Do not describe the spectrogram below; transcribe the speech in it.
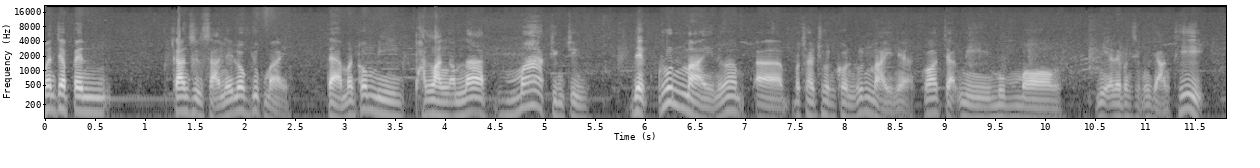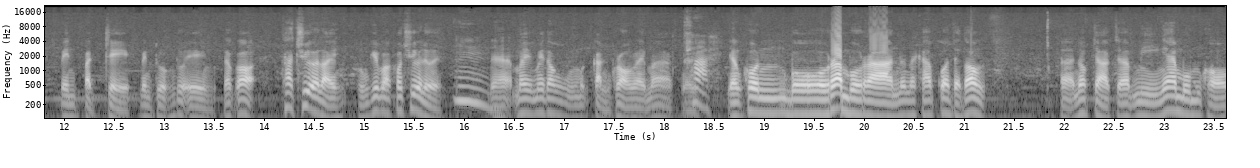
มันจะเป็นการสื่อสารในโลกยุคใหม่ แต่มันก็มีพลังอำนาจมากจริง ๆ เด็กรุ่นใหม่หรือว่าเอ่อประชาชนคนรุ่นใหม่เนี่ยก็จะมีมุมมองมีอะไรบางสิ่งบางอย่างที่เป็นปัจเจกเป็นตัวของตัวเอง แล้วก็ ถ้าเชื่ออะไร ผมคิดว่าเขาเชื่อเลยอืม นะฮะไม่ไม่ต้องมากลั่นกรองอะไรมากนะค่ะ อย่างคนโบราณโบราณนะครับ ก็จะต้องเออนอกจากจะมีแง่มุมของ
